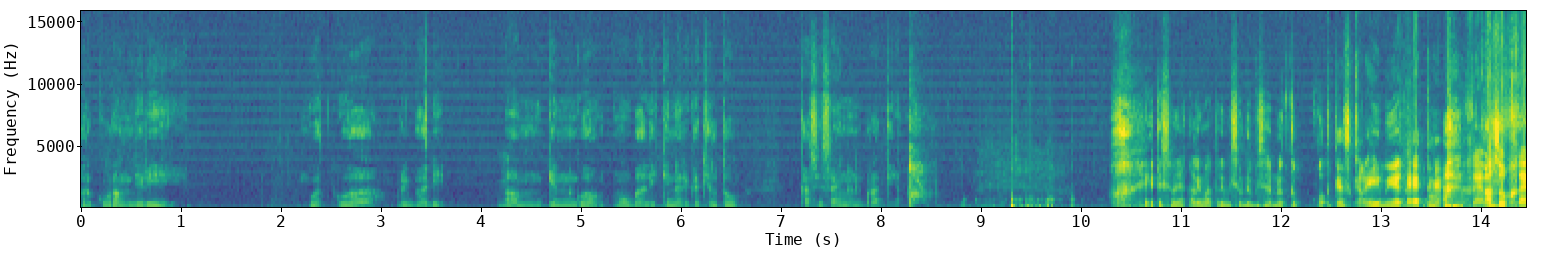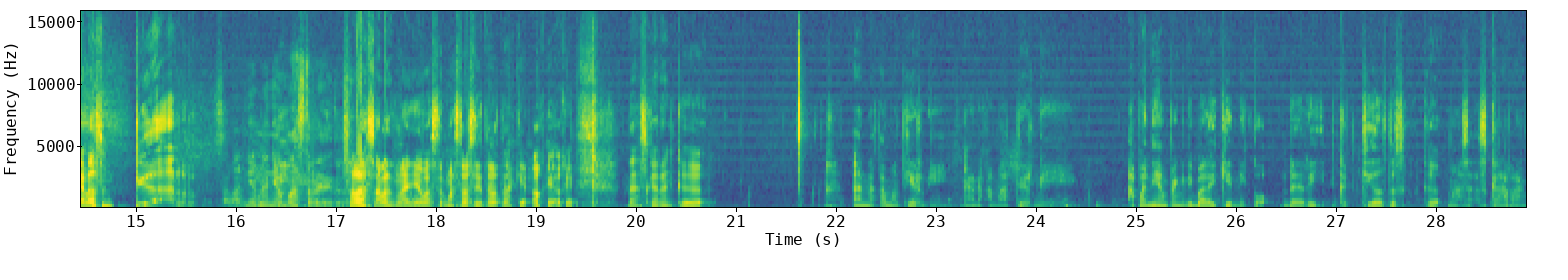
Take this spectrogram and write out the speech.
berkurang. Jadi buat gua pribadi eh, mungkin gua mau balikin dari kecil tuh kasih sayang dan perhatian. Itu sebenarnya kalimat ini bisa udah bisa nutup podcast kali ini ya kayak kayak kayak langsung kayak langsung dar. Salahnya nanya master ya itu. Salah salah nanya master master sih terakhir. Oke oke. Nah sekarang ke anak amatir nih anak amatir nih apa nih yang pengen dibalikin nih kok dari kecil terus ke masa sekarang?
